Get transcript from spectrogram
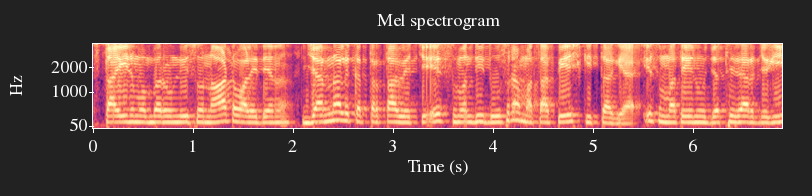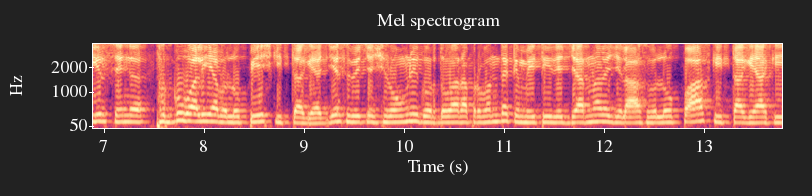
27 ਨਵੰਬਰ 1959 ਵਾਲੇ ਦਿਨ ਜਰਨਲ ਇਕੱਤਰਤਾ ਵਿੱਚ ਇਸ ਸੰਬੰਧੀ ਦੂਸਰਾ ਮਤਾ ਪੇਸ਼ ਕੀਤਾ ਗਿਆ। ਇਸ ਮਤੇ ਨੂੰ ਜਥੇਦਾਰ ਜਗੀਰ ਸਿੰਘ ਫੱਗੂਵਾਲੀਆ ਵੱਲੋਂ ਪੇਸ਼ ਕੀਤਾ ਗਿਆ, ਜਿਸ ਵਿੱਚ ਸ਼੍ਰੋਮਣੀ ਗੁਰਦੁਆਰਾ ਪ੍ਰਬੰਧਕ ਕਮੇਟੀ ਦੇ ਜਰਨਲ ਇਜਲਾਸ ਵੱਲੋਂ ਪਾਸ ਕੀਤਾ ਗਿਆ ਕਿ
